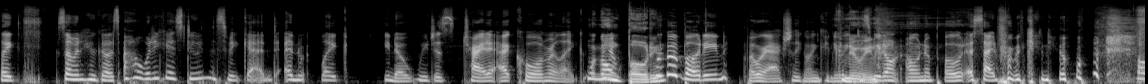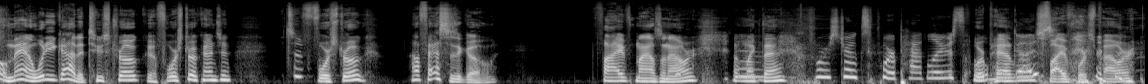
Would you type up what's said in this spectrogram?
like someone who goes, "Oh, what are you guys doing this weekend?" And like you know, we just try to act cool and we're like, We're "You going boating." We're going boating, but we're actually going canoeing because we don't own a boat aside from a canoe. Oh man, what do you got? A two stroke, a four stroke engine? It's a four stroke. How fast does it go? Five miles an hour, something like that. four strokes, four paddlers, Four Oh paddlers, five horsepower.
